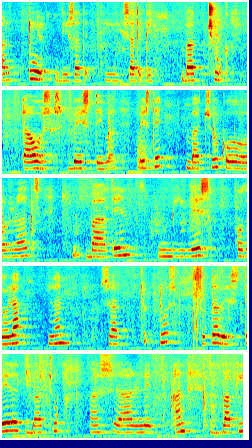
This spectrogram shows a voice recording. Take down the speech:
hartu dizate, dizateke. Batzuk ahoz beste, ba, beste batzuk orratz baten bidez odola lan sartuz eta beste batzuk azaletan baki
